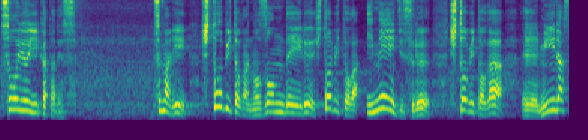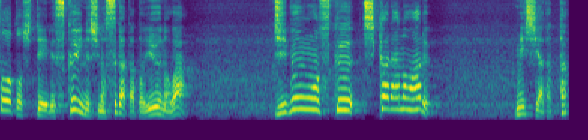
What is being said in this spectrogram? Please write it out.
そういう言い方です。つまり人々が望んでいる人々がイメージする人々が、えー、見出そうとしている救い主の姿というのは自分を救う力のあるメシアだった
